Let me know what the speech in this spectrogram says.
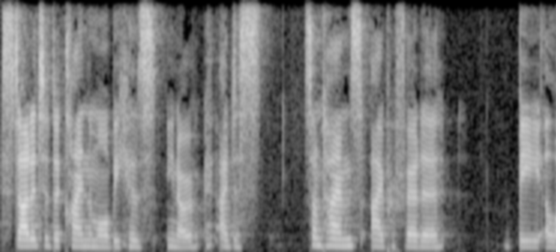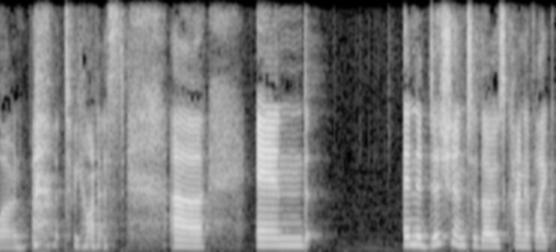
started to decline them all because, you know, I just sometimes I prefer to be alone, to be honest. Uh, and in addition to those kind of like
